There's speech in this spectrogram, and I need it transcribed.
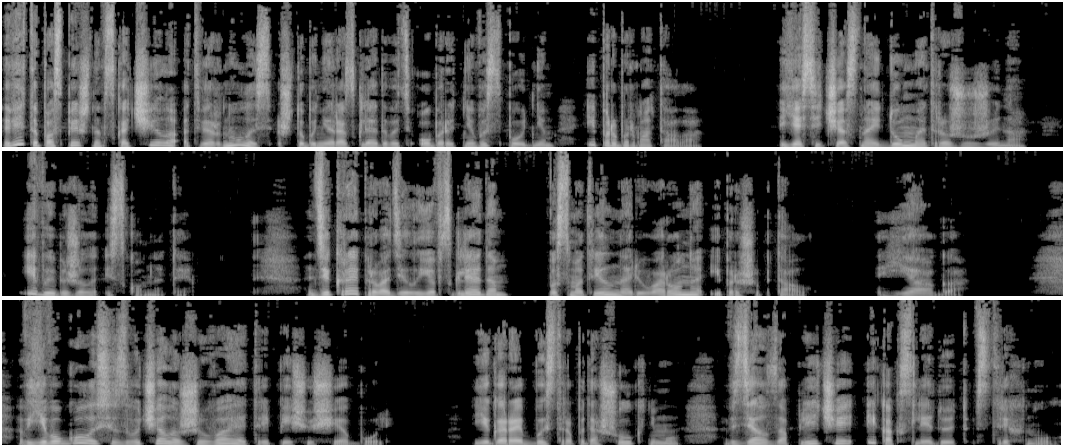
Вита поспешно вскочила, отвернулась, чтобы не разглядывать оборотня в исподнем, и пробормотала. «Я сейчас найду мэтра Жужина», и выбежала из комнаты. Дикрай проводил ее взглядом, посмотрел на Рю Ворона и прошептал. «Яга». В его голосе звучала живая трепещущая боль. Егорай быстро подошел к нему, взял за плечи и как следует встряхнул.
